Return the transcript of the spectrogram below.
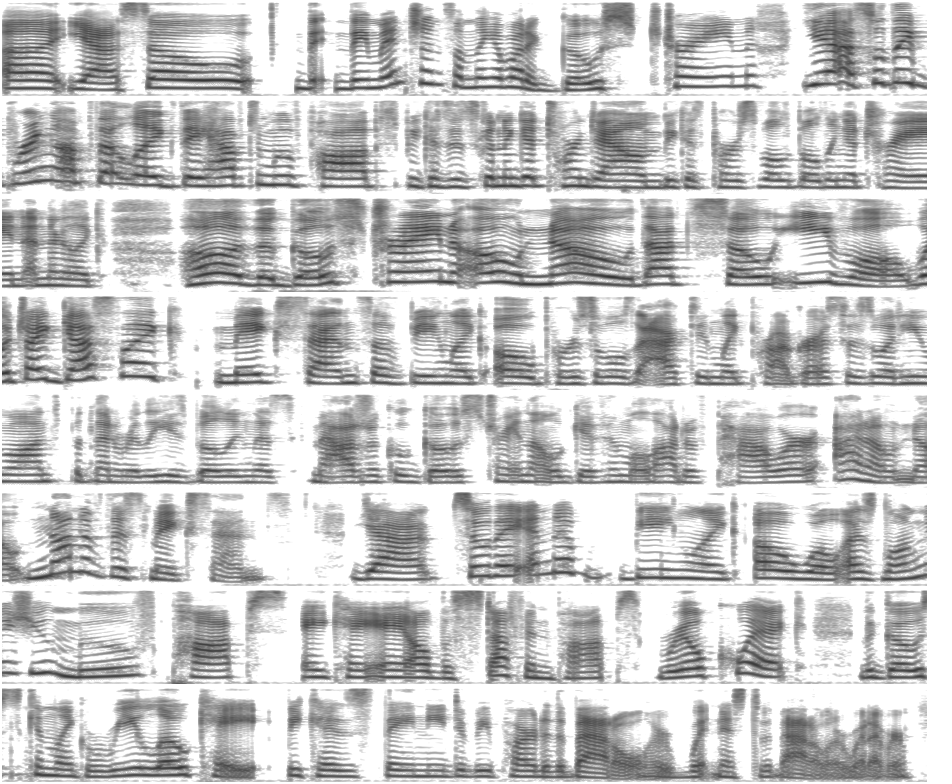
Uh, yeah, so th- they mentioned something about a ghost train. Yeah, so they bring up that like they have to move Pops because it's gonna get torn down because Percival's building a train, and they're like, "Oh, the ghost train? Oh no, that's so evil." Which I guess like makes sense of being like, "Oh, Percival's acting like progress is what he wants," but then really he's building this magical ghost train that will give him a lot of power. I don't know. None of this makes sense. Yeah, so they end up being like, oh, well, as long as you move Pops, aka all the stuff in Pops, real quick, the ghosts can like relocate because they need to be part of the battle or witness to the battle or whatever.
